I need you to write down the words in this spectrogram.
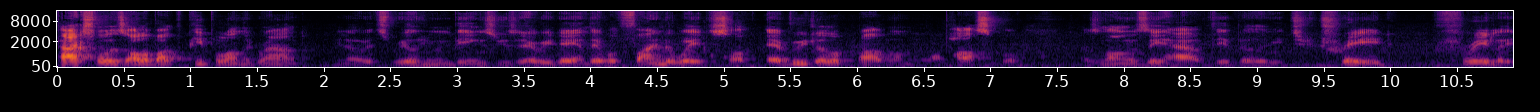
Paxful is all about the people on the ground. You know, it's real human beings use it every day, and they will find a way to solve every little problem possible as long as they have the ability to trade freely.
